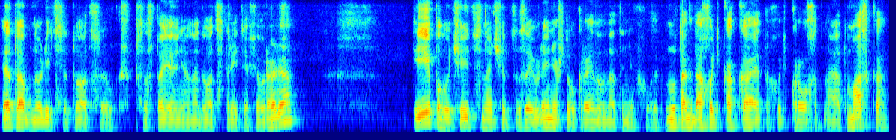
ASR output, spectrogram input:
это обнулить ситуацию к состоянию на 23 февраля и получить, значит, заявление, что Украина в НАТО не входит. Ну, тогда хоть какая-то, хоть крохотная отмазка,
